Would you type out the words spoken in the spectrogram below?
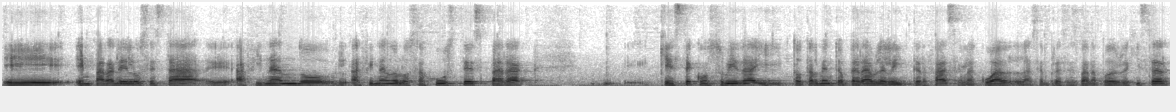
Eh, en paralelo se está eh, afinando, afinando los ajustes para que esté construida y totalmente operable la interfaz en la cual las empresas van a poder registrar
